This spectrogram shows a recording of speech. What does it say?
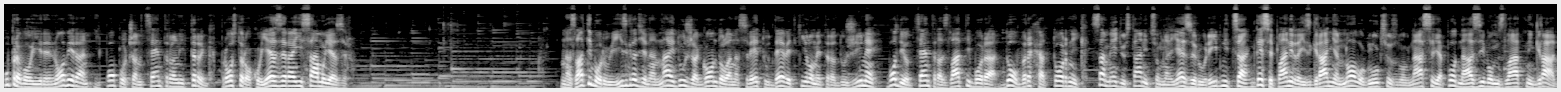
Upravo i renoviran i popločan centralni trg, prostor oko jezera i samo jezero. Na Zlatiboru je izgrađena najduža gondola na svetu 9 km dužine, vodi od centra Zlatibora do vrha Tornik sa međustanicom na jezeru Ribnica, gde se planira izgradnja novog luksuznog naselja pod nazivom Zlatni grad.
